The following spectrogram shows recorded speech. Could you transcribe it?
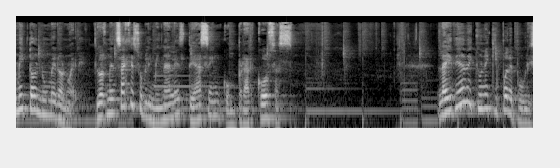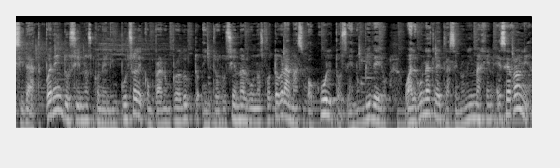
Mito número 9. Los mensajes subliminales te hacen comprar cosas. La idea de que un equipo de publicidad pueda inducirnos con el impulso de comprar un producto introduciendo algunos fotogramas ocultos en un video o algunas letras en una imagen es errónea.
